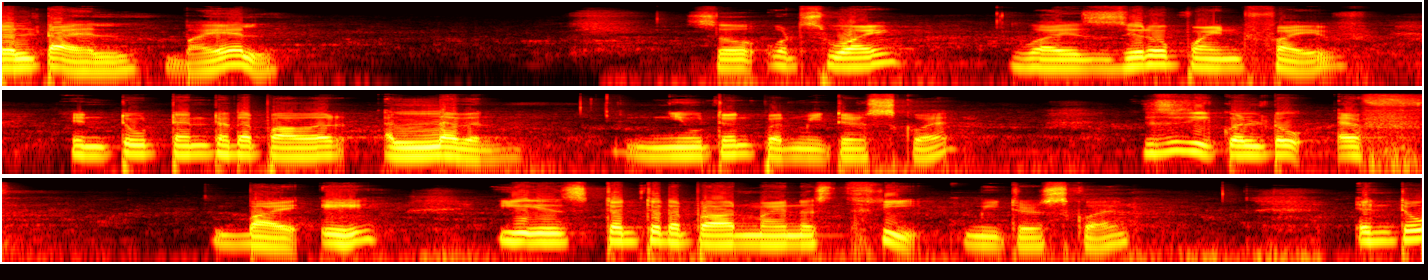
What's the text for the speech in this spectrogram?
delta l by l. So what's y? y is 0.5 into 10 to the power 11 newton per meter square. This is equal to f by a E is 10 to the power minus 3 meters square into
